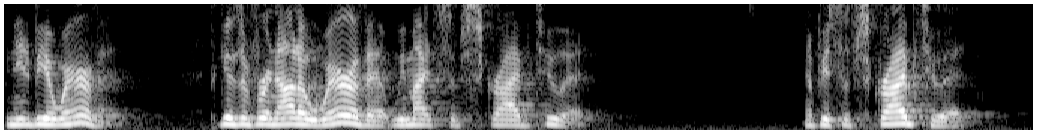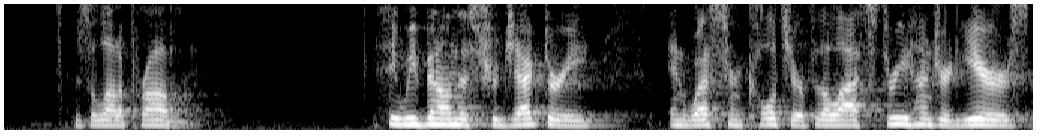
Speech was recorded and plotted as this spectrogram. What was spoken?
We need to be aware of it. Because if we're not aware of it, we might subscribe to it. And if we subscribe to it, there's a lot of problem. See, we've been on this trajectory in Western culture for the last 300 years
